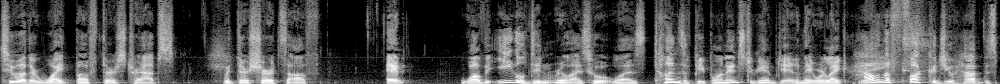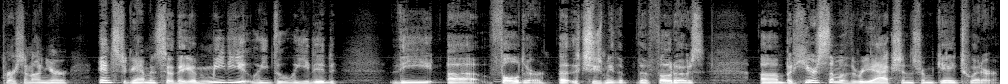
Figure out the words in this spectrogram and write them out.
Two other white buff thirst traps with their shirts off. And while the Eagle didn't realize who it was, tons of people on Instagram did. And they were like, how the fuck could you have this person on your Instagram? And so they immediately deleted the uh, folder, uh, excuse me, the, the photos. Um, but here's some of the reactions from gay Twitter.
